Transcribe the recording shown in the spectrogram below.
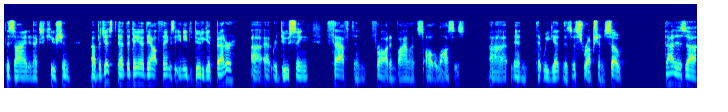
design and execution. Uh, but just uh, the day in day out things that you need to do to get better uh, at reducing theft and fraud and violence, all the losses uh, and that we get this disruption. So that is uh,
